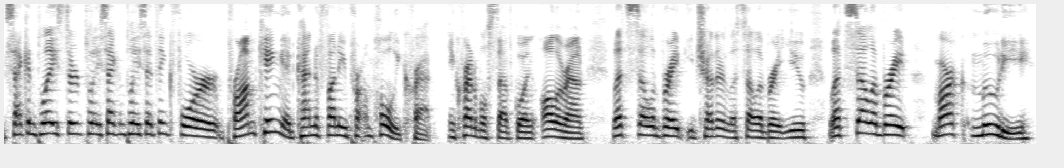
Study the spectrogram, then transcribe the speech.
second place, third place, second place, I think for Prom King and kind of funny prom. Holy crap. Incredible stuff going all around. Let's celebrate each other. Let's celebrate you. Let's celebrate Mark Moody,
